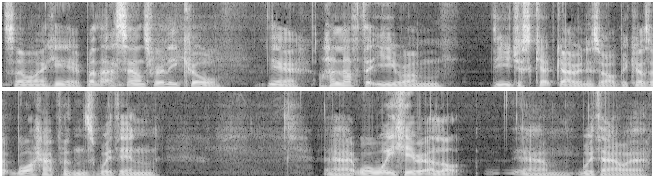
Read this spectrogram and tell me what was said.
so I hear. But that sounds really cool. Yeah. I love that you um that you just kept going as well because what happens within uh, well we hear it a lot um, with our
